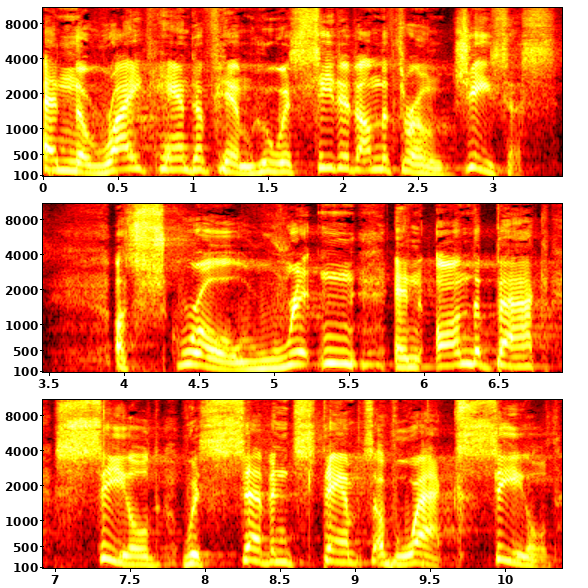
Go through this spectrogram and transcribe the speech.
and the right hand of him who was seated on the throne, Jesus, a scroll written and on the back sealed with seven stamps of wax, sealed.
